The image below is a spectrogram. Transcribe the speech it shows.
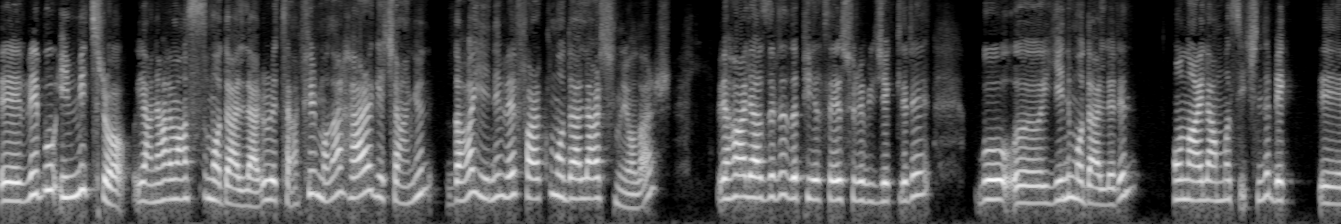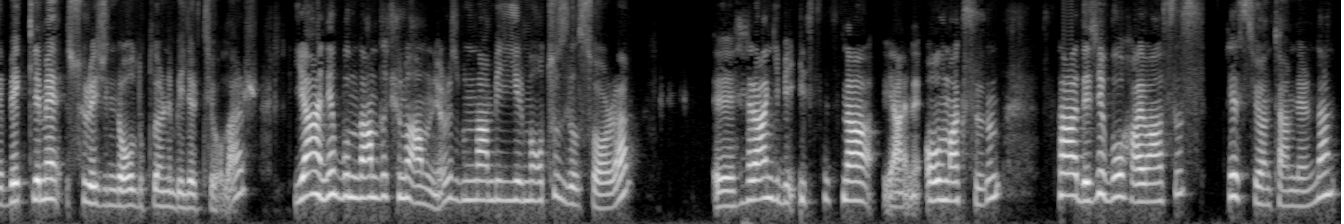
E, ve bu in vitro yani hayvansız modeller üreten firmalar her geçen gün daha yeni ve farklı modeller sunuyorlar. Ve hali hazırda da piyasaya sürebilecekleri bu e, yeni modellerin onaylanması için de bek, e, bekleme sürecinde olduklarını belirtiyorlar. Yani bundan da şunu anlıyoruz. Bundan bir 20-30 yıl sonra e, herhangi bir istisna yani olmaksızın sadece bu hayvansız test yöntemlerinden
